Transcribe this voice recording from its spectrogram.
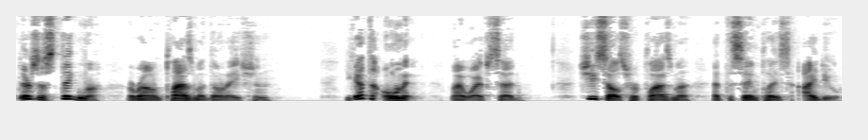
There's a stigma around plasma donation. You got to own it, my wife said. She sells her plasma at the same place I do.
